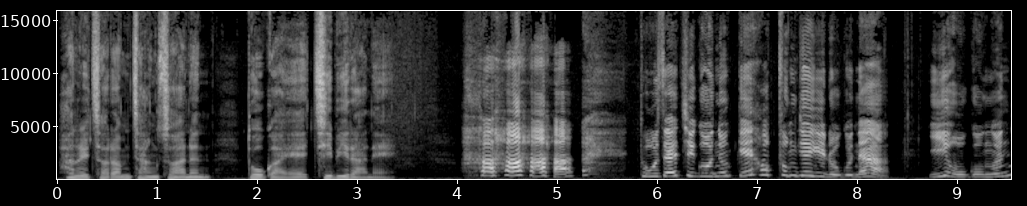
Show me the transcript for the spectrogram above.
하늘처럼 장수하는 도가의 집이라네. 도사치고는 꽤 허풍쟁이로구나. 이 오공은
